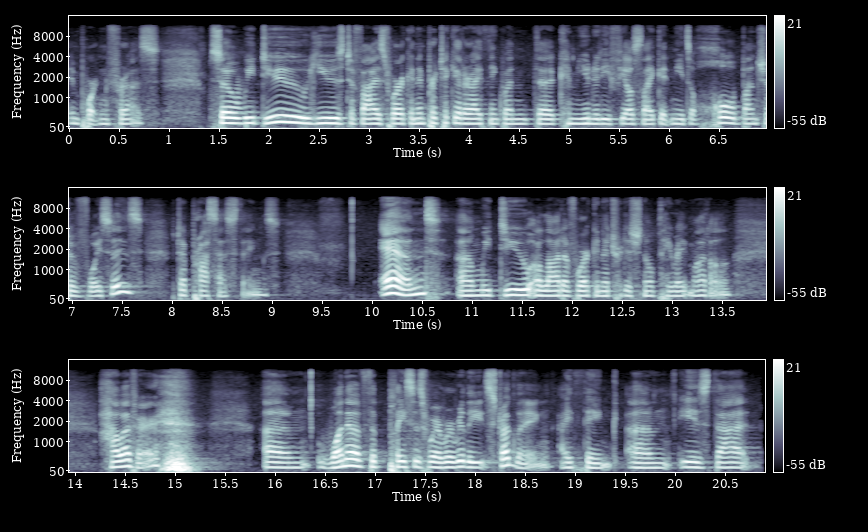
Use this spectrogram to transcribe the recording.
important for us. So we do use devised work, and in particular, I think when the community feels like it needs a whole bunch of voices to process things. And um, we do a lot of work in a traditional playwright model. However, um, one of the places where we're really struggling, I think, um, is that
